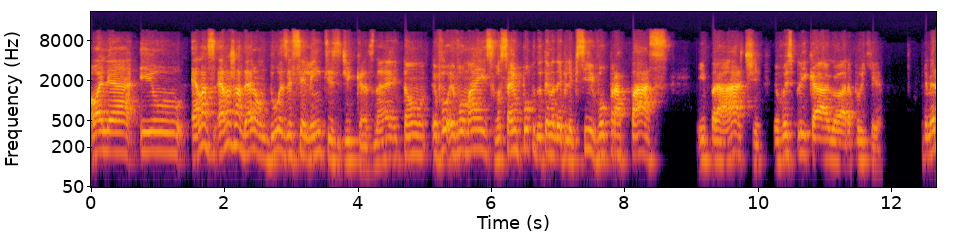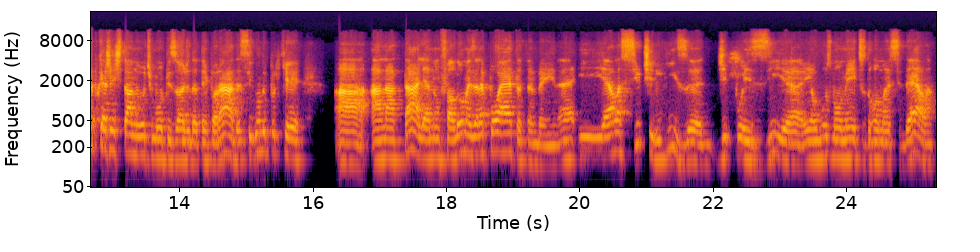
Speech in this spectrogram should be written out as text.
Olha, eu, elas, elas já deram duas excelentes dicas, né? Então, eu vou, eu vou mais, vou sair um pouco do tema da epilepsia e vou para a paz e para a arte. Eu vou explicar agora por quê. Primeiro, porque a gente está no último episódio da temporada. Segundo, porque a, a Natália não falou, mas ela é poeta também, né? E ela se utiliza de poesia em alguns momentos do romance dela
